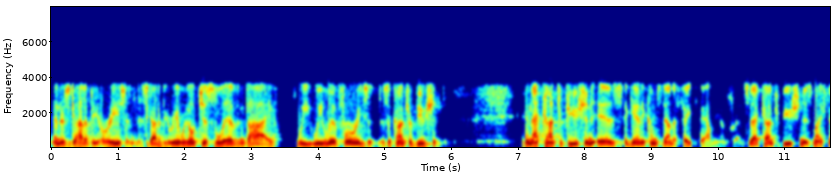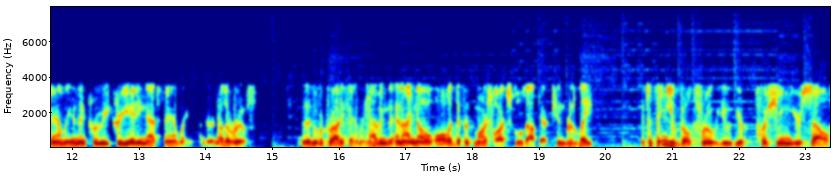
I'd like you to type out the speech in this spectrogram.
And there's got to be a reason. There's got to be a reason. We don't just live and die. We, we live for a reason. There's a contribution. And that contribution is, again, it comes down to faith, family, and friends. That contribution is my family. And then recreating that family under another roof, the Hoover Karate family, having the, and I know all the different martial arts schools out there can relate. It's a thing you go through. You, you're pushing yourself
